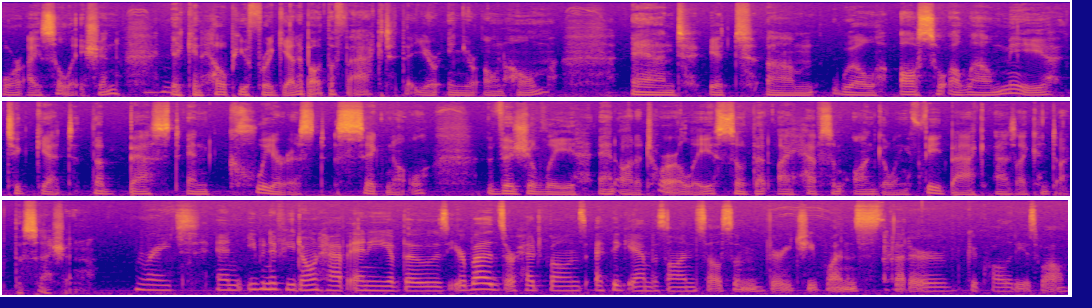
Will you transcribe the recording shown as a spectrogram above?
or isolation. It can help you forget about the fact that you're in your own home. And it um, will also allow me to get the best and clearest signal visually and auditorily so that I have some ongoing feedback as I conduct the session. Right. And even if you don't have any of those earbuds or headphones, I think Amazon sells some very cheap ones that are good quality as well.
